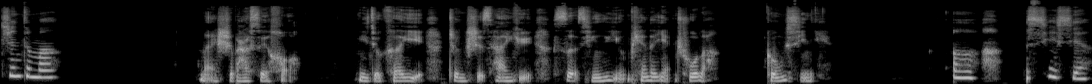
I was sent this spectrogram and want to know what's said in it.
真的吗？”“满十八岁后，你就可以正式参与色情影片的演出了，恭喜你！”“哦，谢谢。”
